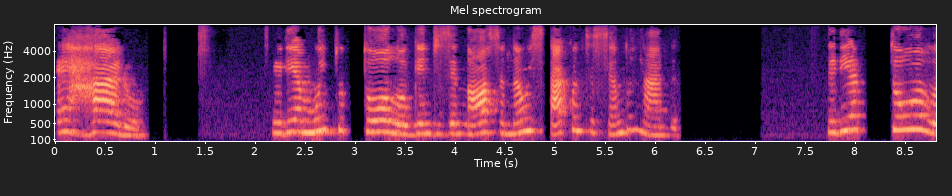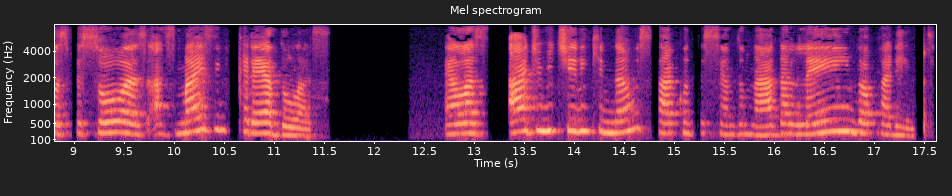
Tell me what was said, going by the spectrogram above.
é raro. Seria muito tolo alguém dizer, nossa, não está acontecendo nada. Seria tolo as pessoas, as mais incrédulas, elas admitirem que não está acontecendo nada além do aparente.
